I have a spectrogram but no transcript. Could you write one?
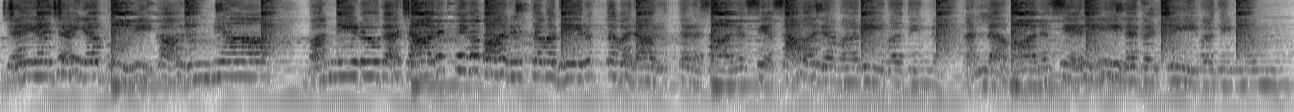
ജയ ജയ ഭൂരി കാരുണ്യ. വന്നിടുക ചാരത്തിക പാരസ്തവ ധീരുത്തവരാരുത്തര സാരസ്യ സാരമറിയുവതിനും നല്ല മാനസ്യ ലീലകൾ ചെയ്യുവതിനും.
